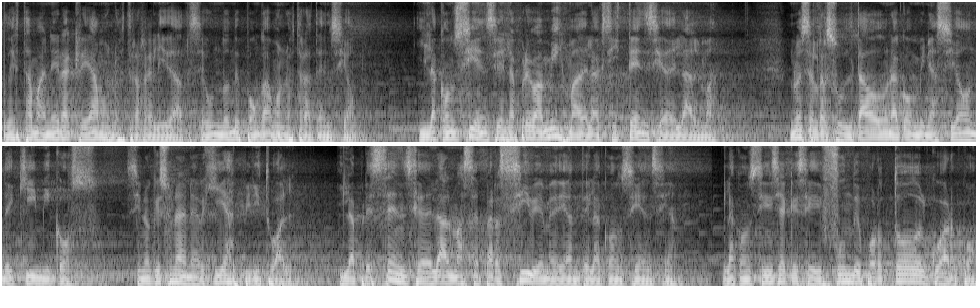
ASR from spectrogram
De esta manera creamos nuestra realidad, según donde pongamos nuestra atención. Y la conciencia es la prueba misma de la existencia del alma. No es el resultado de una combinación de químicos, sino que es una energía espiritual. Y la presencia del alma se percibe mediante la conciencia la conciencia que se difunde por todo el cuerpo.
